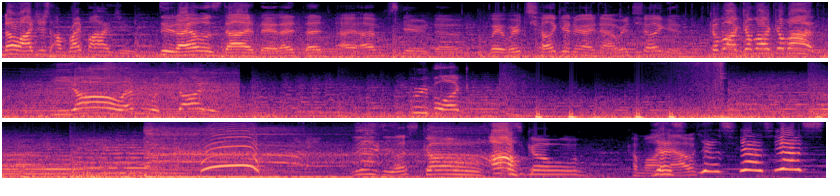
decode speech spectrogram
No, I just, I'm right behind you. Dude, I almost died there. That that I, I'm scared now. Wait, we're chugging right now. We're chugging. Come on, come on, come on! Yo, everyone's dying! Three block. Easy, let's go. Oh! Let's go. Come on Yes, now. yes, yes, yes!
